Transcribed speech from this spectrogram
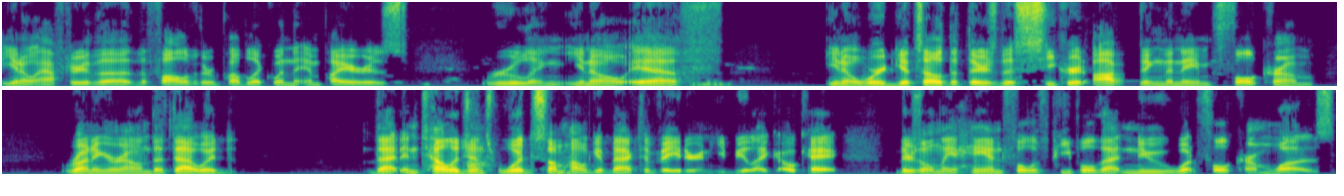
you know after the the fall of the republic when the empire is ruling you know if you know word gets out that there's this secret opting the name fulcrum running around that that would that intelligence would somehow get back to vader and he'd be like okay there's only a handful of people that knew what fulcrum was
